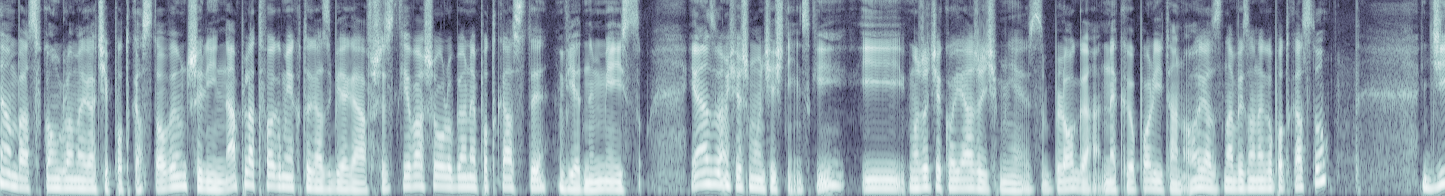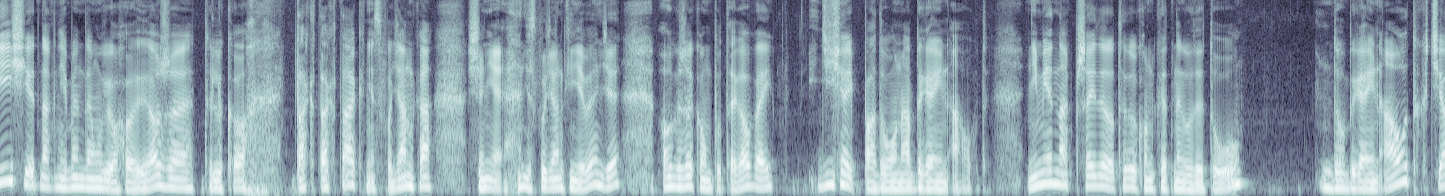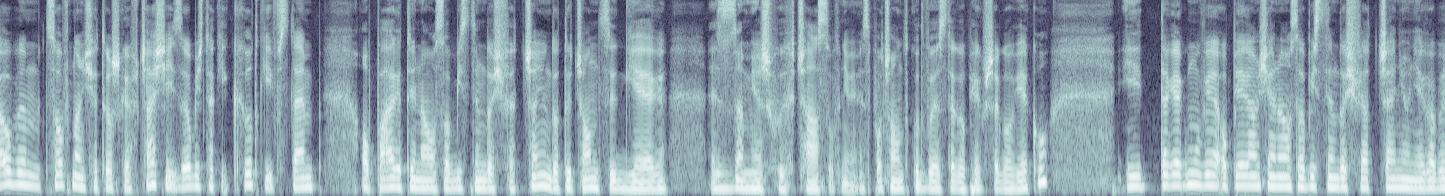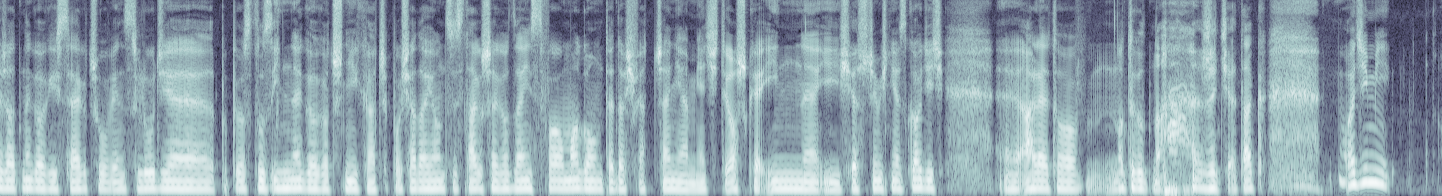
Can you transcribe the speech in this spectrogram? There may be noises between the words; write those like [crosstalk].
Witam Was w konglomeracie podcastowym, czyli na platformie, która zbiera wszystkie Wasze ulubione podcasty w jednym miejscu. Ja nazywam się Szymon Cieśliński i możecie kojarzyć mnie z bloga Necropolitan oraz z nawiedzonego podcastu. Dziś jednak nie będę mówił o horrorze, tylko [laughs] tak, tak, tak, niespodzianka, się nie, [laughs] niespodzianki nie będzie, o grze komputerowej. I dzisiaj padło na Brain Out. Nim jednak przejdę do tego konkretnego tytułu, do Brain Out, chciałbym cofnąć się troszkę w czasie i zrobić taki krótki wstęp oparty na osobistym doświadczeniu dotyczący gier z zamierzchłych czasów, nie wiem, z początku XXI wieku. I tak jak mówię, opieram się na osobistym doświadczeniu, nie robię żadnego researchu, więc ludzie po prostu z innego rocznika, czy posiadający starsze rodzeństwo mogą te doświadczenia mieć troszkę inne i się z czymś nie zgodzić, e, ale to no trudno, [laughs] życie, tak? Chodzi mi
